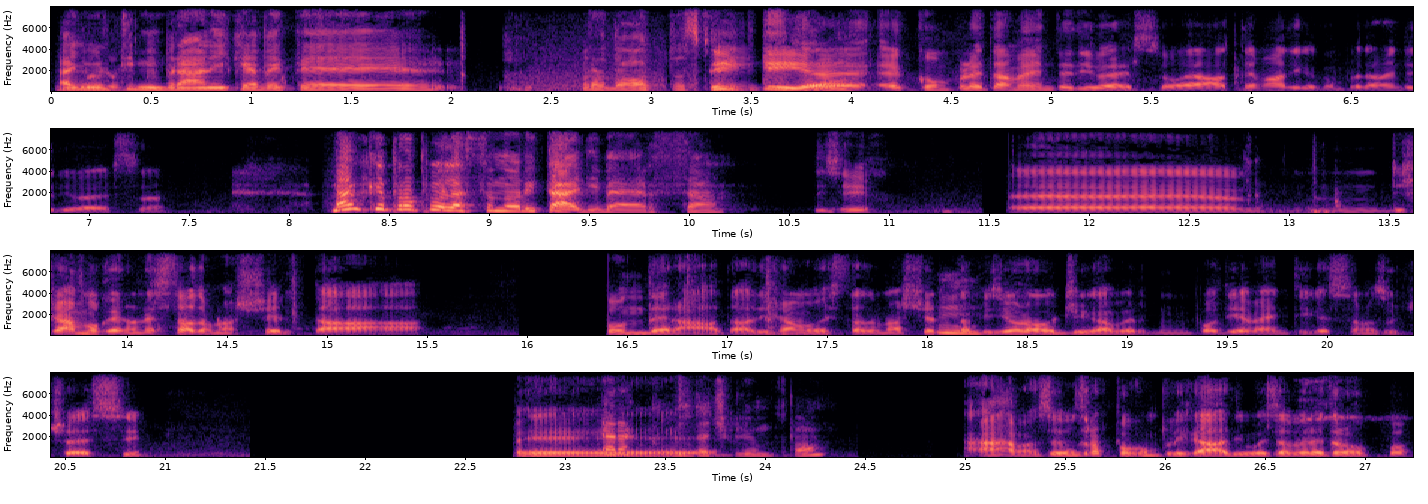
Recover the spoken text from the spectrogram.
agli ultimi brani che avete prodotto. Scritto. Sì, è, è completamente diverso, ha tematiche completamente diverse. Ma anche proprio la sonorità è diversa. Sì, sì. Eh, diciamo che non è stata una scelta ponderata, diciamo che è stata una scelta mm. fisiologica per un po' di eventi che sono successi. E... e raccontaceli un po'. Ah, ma sono troppo complicati, vuoi sapere troppo?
